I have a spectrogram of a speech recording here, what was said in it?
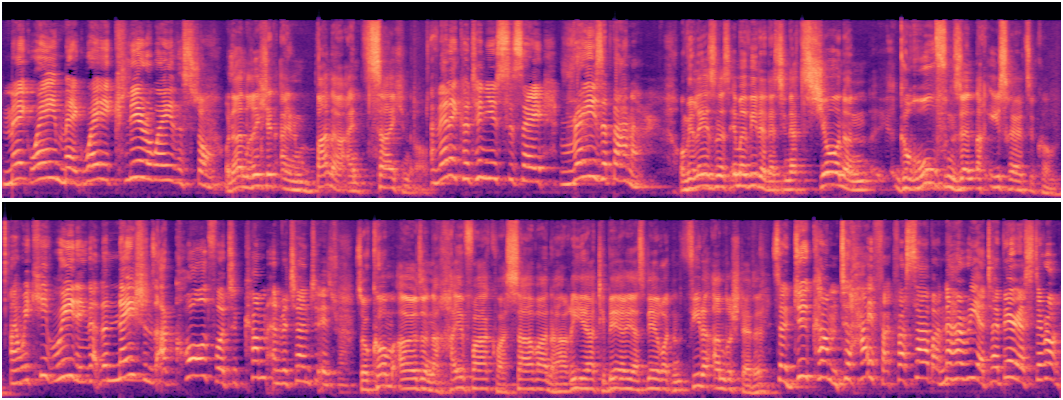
make way, make way, clear away the storm. Und dann richtet ein Banner, ein Zeichen auf. And then it continues to say, raise a banner. Und wir lesen es immer wieder, dass die Nationen gerufen sind, nach Israel zu kommen. And we keep reading that the nations are called for to come and return to Israel. So komm also nach Haifa, Kwasava, Naharia, Tiberias, Derot und viele andere Städte. So do come to Haifa, Kfar Nahariya, Tiberias, Sderot,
